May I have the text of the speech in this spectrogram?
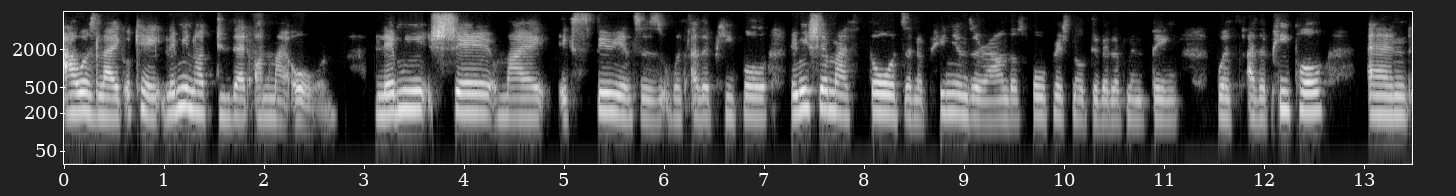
I was like, okay, let me not do that on my own. Let me share my experiences with other people. Let me share my thoughts and opinions around this whole personal development thing with other people and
